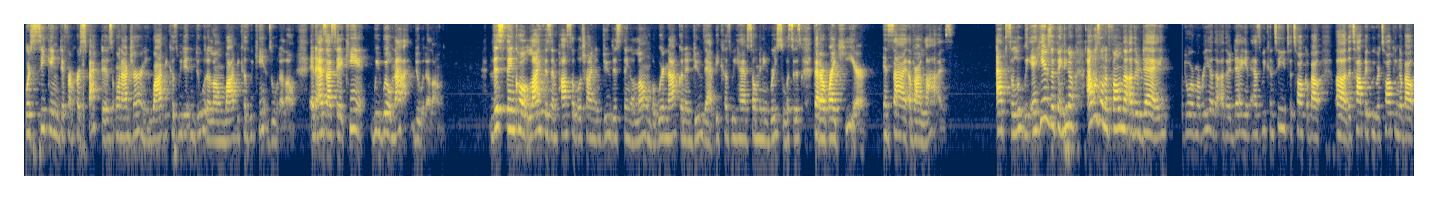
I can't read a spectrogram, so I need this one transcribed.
we're seeking different perspectives on our journey. Why? Because we didn't do it alone. Why? Because we can't do it alone. And as I said, can't, we will not do it alone this thing called life is impossible trying to do this thing alone, but we're not going to do that because we have so many resources that are right here inside of our lives. Absolutely. And here's the thing you know, I was on the phone the other day. Dora Maria the other day, and as we continue to talk about uh, the topic we were talking about,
